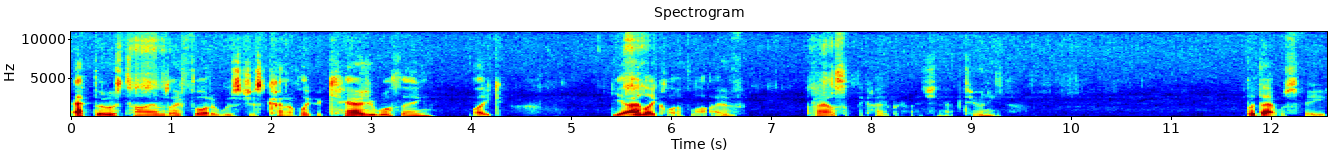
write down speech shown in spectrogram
at those times, I felt it was just kind of like a casual thing. Like, yeah, I like Love Live, but I also like Hyperdimension Neptunia. But that was fading.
